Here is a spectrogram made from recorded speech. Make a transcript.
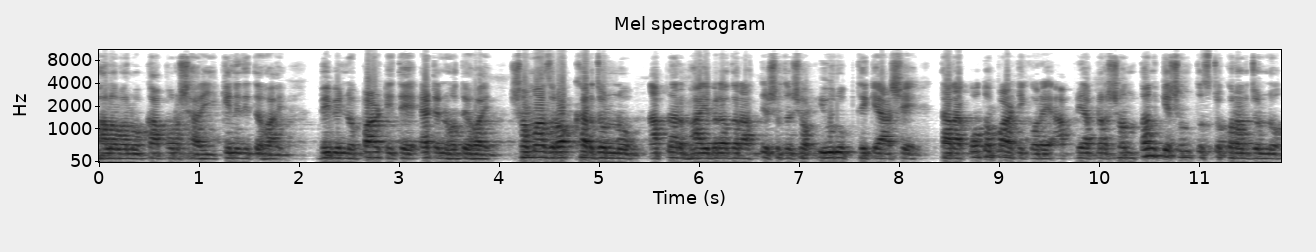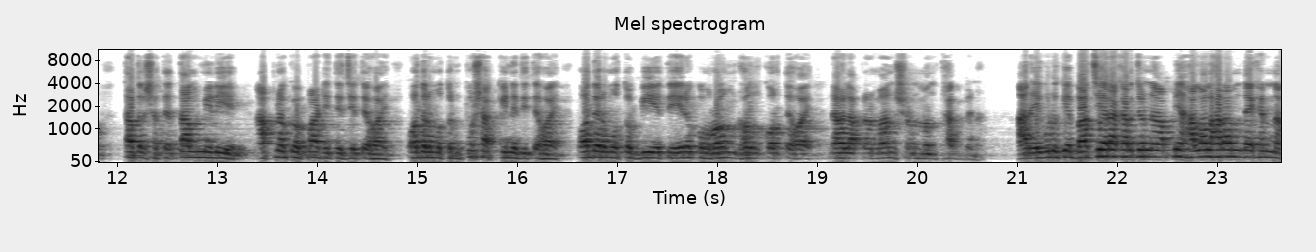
ভালো ভালো কাপড়, শাড়ি কিনে দিতে হয়, বিভিন্ন পার্টিতে অ্যাটেন্ড হতে হয়। সমাজ রক্ষার জন্য আপনার ভাই ব্রাদার, আত্মীয় স্বজন সব ইউরোপ থেকে আসে। তারা কত পার্টি করে? আপনি আপনার সন্তানকে সন্তুষ্ট করার জন্য তাদের সাথে তাল মিলিয়ে আপনাকেও পার্টিতে যেতে হয়। ওদের মতন পোশাক কিনে দিতে হয়। ওদের মতো বিয়েতে এরকম রং ঢং করতে হয়, না হলে আপনার মান সম্মান থাকবে না। আর এগুলোকে বাঁচিয়ে রাখার জন্য আপনি হালাল হারাম দেখেন না,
